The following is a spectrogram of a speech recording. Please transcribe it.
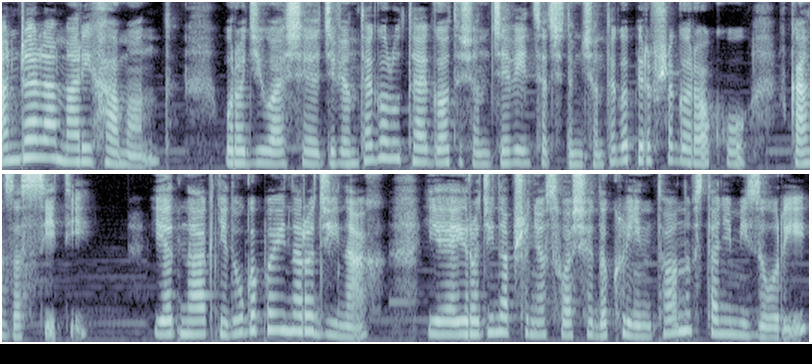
Angela Mary Hammond urodziła się 9 lutego 1971 roku w Kansas City. Jednak niedługo po jej narodzinach jej rodzina przeniosła się do Clinton w stanie Missouri,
